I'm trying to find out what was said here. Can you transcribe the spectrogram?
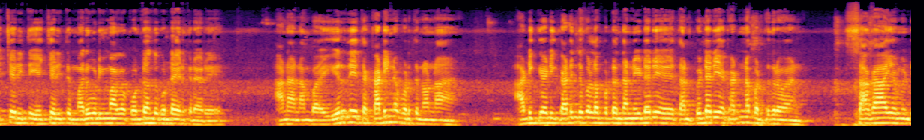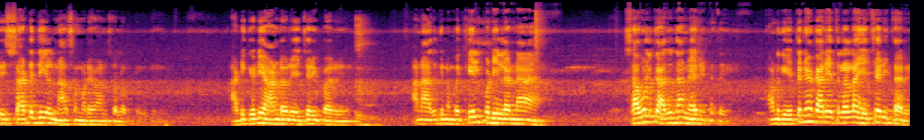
எச்சரித்து எச்சரித்து மறுபடியுமாக கொண்டு வந்து கொண்டே இருக்கிறாரு. ஆனால் நம்ம இருதயத்தை கடினப்படுத்தினோன்னா அடிக்கடி கடிந்து கொள்ளப்பட்ட தன் இடரே தன் பிடரியை கடினப்படுத்துகிறவன் சகாயமின்றி சடுதியில் நாசமடைவான்னு சொல்லப்பட்டிருக்கு. அடிக்கடி ஆண்டவர் எச்சரிப்பார். ஆனால் அதுக்கு நம்ம கீழ்ப்படியில்லைன்னா சவுலுக்கு அதுதான் நேரிட்டது. அவனுக்கு எத்தனையோ காரியத்துலலாம் எச்சரித்தார்.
